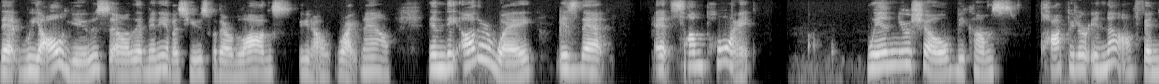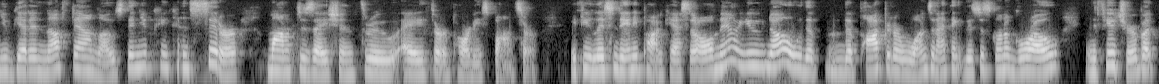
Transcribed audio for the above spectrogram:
that we all use, uh, that many of us use with our blogs, you know, right now. And the other way is that at some point, when your show becomes popular enough and you get enough downloads, then you can consider monetization through a third party sponsor. If you listen to any podcast at all now, you know the, the popular ones, and I think this is going to grow in the future, but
